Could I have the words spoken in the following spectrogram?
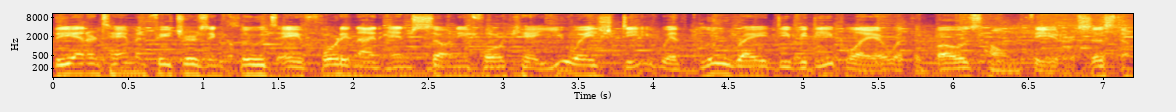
The entertainment features includes a 49-inch Sony 4K UHD with Blu-ray DVD player with the Bose home theater system.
